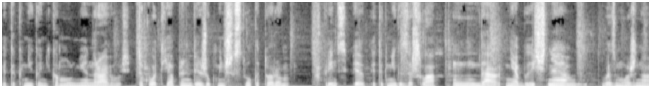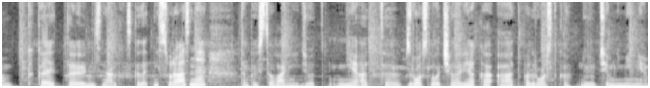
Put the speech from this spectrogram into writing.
эта книга никому не нравилась. Так вот, я принадлежу к меньшинству, которым в принципе, эта книга зашла. Да, необычная, возможно, какая-то, не знаю, как сказать, несуразная. Там повествование идет не от э, взрослого человека, а от подростка. Но тем не менее,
